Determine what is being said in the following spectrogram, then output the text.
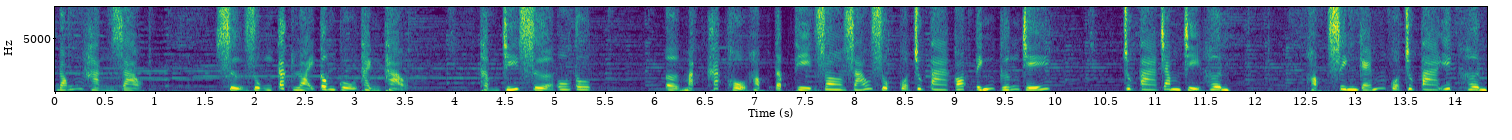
đóng hàng rào, sử dụng các loại công cụ thành thạo, thậm chí sửa ô tô. Ở mặt khắc khổ học tập thì do giáo dục của chúng ta có tính cưỡng chế. Chúng ta chăm chỉ hơn, học sinh kém của chúng ta ít hơn.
